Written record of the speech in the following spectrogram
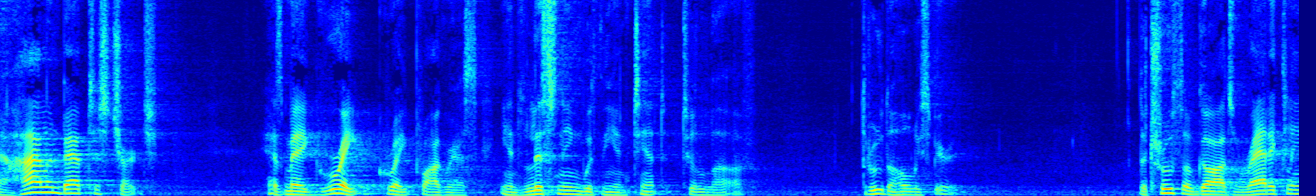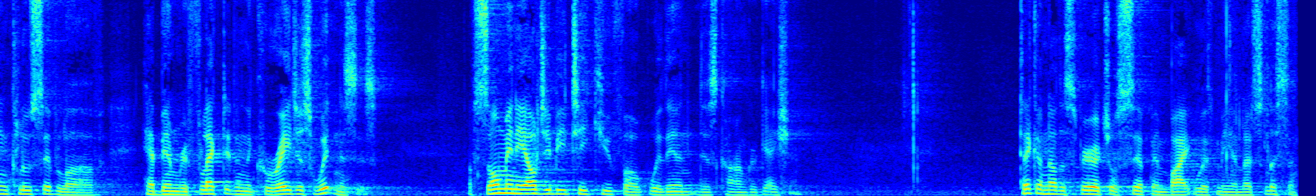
Now, Highland Baptist Church has made great, great progress in listening with the intent to love through the Holy Spirit the truth of God's radically inclusive love have been reflected in the courageous witnesses of so many LGBTQ folk within this congregation. Take another spiritual sip and bite with me and let's listen.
